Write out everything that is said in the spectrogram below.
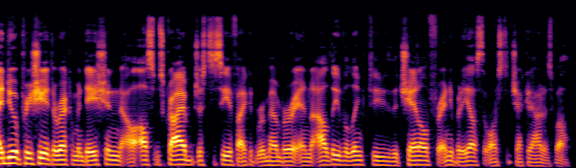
I do appreciate the recommendation. I'll, I'll subscribe just to see if I could remember, and I'll leave a link to the channel for anybody else that wants to check it out as well.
